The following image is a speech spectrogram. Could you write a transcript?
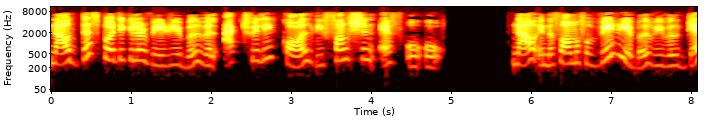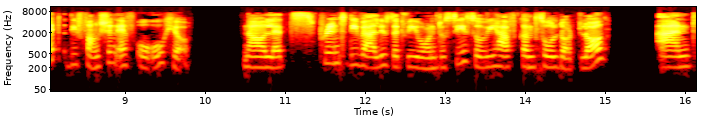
Now this particular variable will actually call the function FOO. Now in the form of a variable, we will get the function FOO here. Now let's print the values that we want to see. So we have console.log and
